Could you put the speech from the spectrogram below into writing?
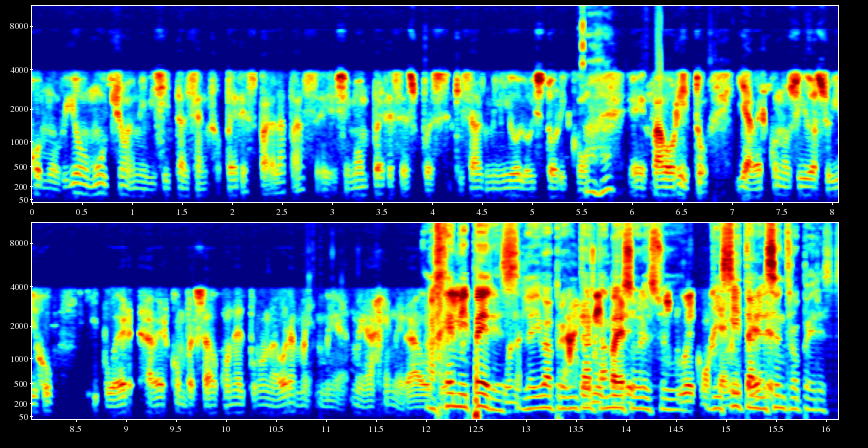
conmovió mucho en mi visita al Centro Pérez para la Paz. Eh, Simón Pérez es pues quizás mi ídolo histórico eh, favorito y haber conocido a su hijo y poder haber conversado con él por una hora me, me, ha generado... A pues, Gemi Pérez, le iba a preguntar también sobre su visita en el Centro Pérez.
